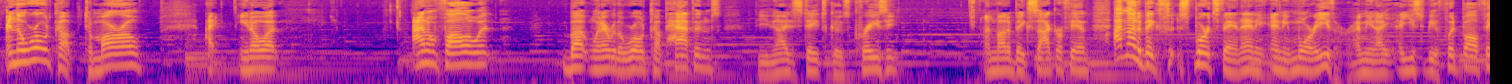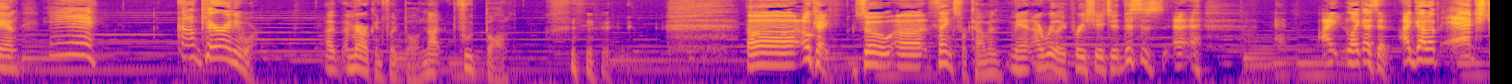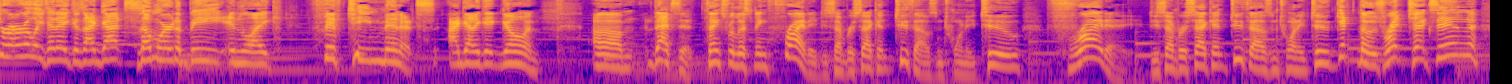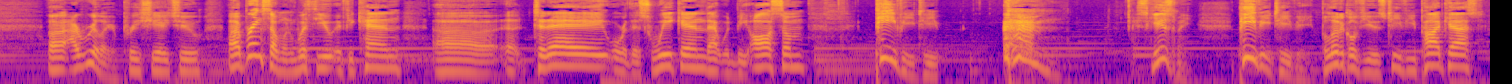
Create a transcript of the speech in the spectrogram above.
in the World Cup tomorrow. I, you know what? I don't follow it, but whenever the World Cup happens, the United States goes crazy. I'm not a big soccer fan. I'm not a big f- sports fan any anymore either. I mean, I, I, used to be a football fan. Eh, I don't care anymore. Uh, American football, not football. uh, okay, so uh, thanks for coming, man. I really appreciate you. This is. Uh, I like I said, I got up extra early today because I got somewhere to be in like 15 minutes. I got to get going. Um, that's it. Thanks for listening. Friday, December 2nd, 2022. Friday, December 2nd, 2022. Get those rent checks in. Uh, I really appreciate you. Uh, bring someone with you if you can uh, uh today or this weekend. That would be awesome. PVT. Excuse me. PVTV, Political Views TV podcast.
